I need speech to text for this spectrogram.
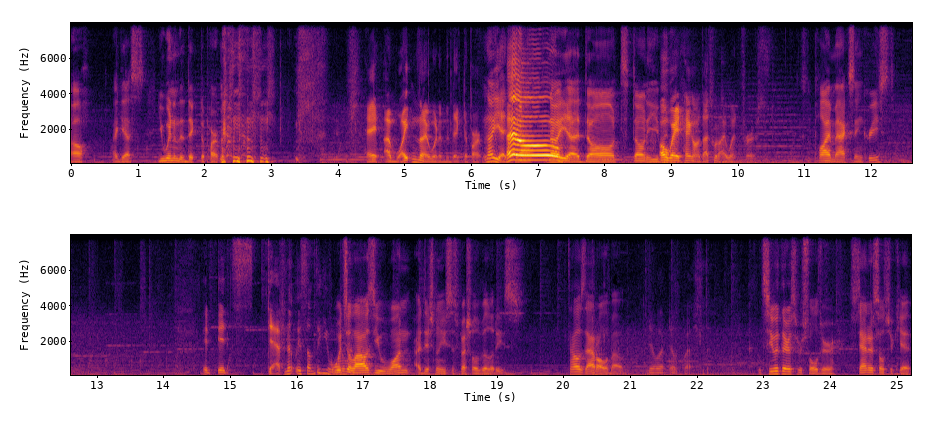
Oh, I guess you win in the dick department. Hey, I'm white and I win in the dick department. no, Heyo! don't. No, you don't. Don't even. Oh wait, hang on. That's what I went first. Supply max increased, It, it's definitely something you want. which allows you one additional use of special abilities. What the hell is that all about? You know what? Don't question it. Let's see what there is for soldier. Standard soldier kit.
